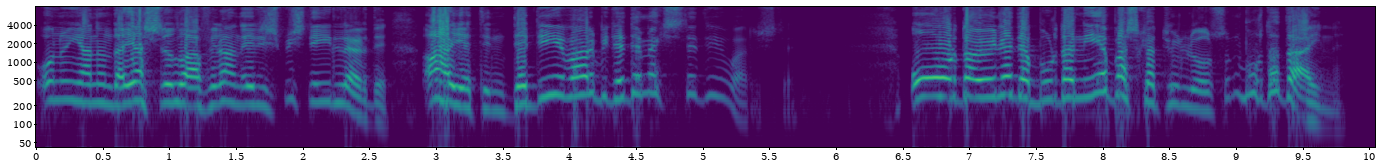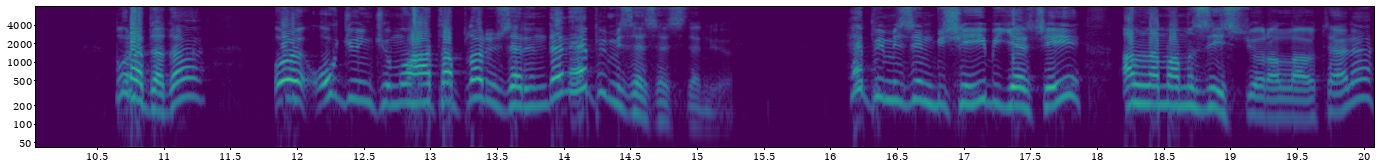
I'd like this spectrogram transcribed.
onun yanında yaşlılığa falan erişmiş değillerdi. Ayetin dediği var bir de demek istediği var işte. O orada öyle de burada niye başka türlü olsun? Burada da aynı. Burada da o, o günkü muhataplar üzerinden hepimize sesleniyor. Hepimizin bir şeyi, bir gerçeği anlamamızı istiyor Allahu Teala.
